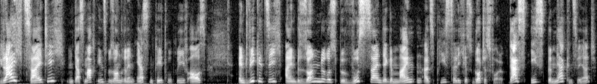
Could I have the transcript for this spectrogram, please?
Gleichzeitig, und das macht insbesondere den ersten Petrusbrief aus, entwickelt sich ein besonderes Bewusstsein der Gemeinden als priesterliches Gottesvolk. Das ist bemerkenswert.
